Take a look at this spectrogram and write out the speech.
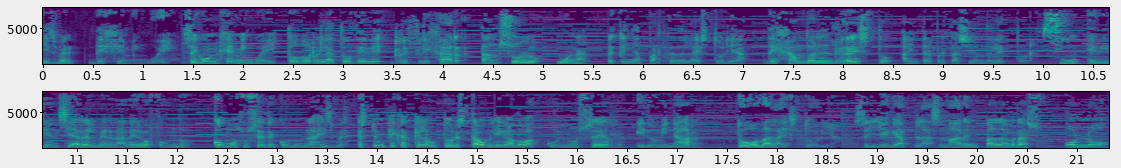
iceberg de Hemingway. Según Hemingway, todo relato debe reflejar tan solo una pequeña parte de la historia, dejando el resto a interpretación del lector, sin evidenciar el verdadero fondo, como sucede con un iceberg. Esto implica que el autor está obligado a conocer y dominar toda la historia, se llegue a plasmar en palabras o no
